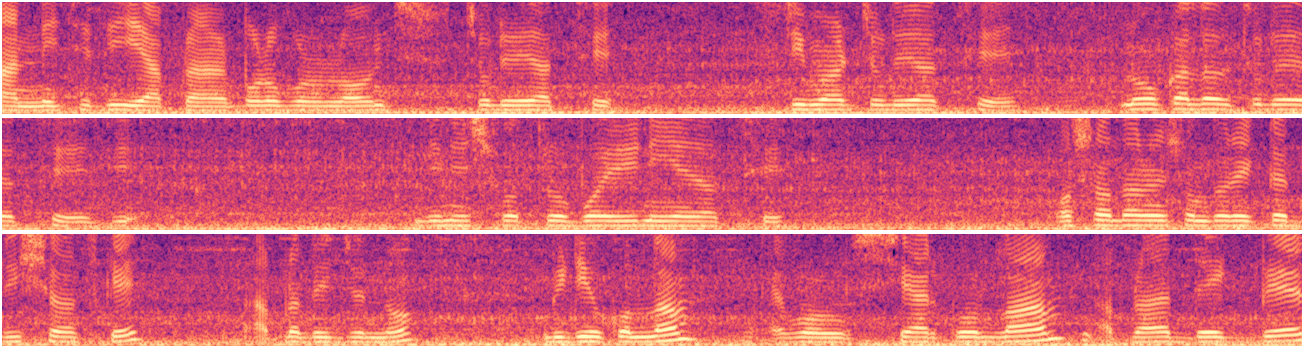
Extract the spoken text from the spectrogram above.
আর নিচে দিয়ে আপনার বড় বড় লঞ্চ চলে যাচ্ছে, স্টিমার চলে যাচ্ছে নৌকালাও চলে যাচ্ছে, যে জিনিসপত্র বয়ে নিয়ে যাচ্ছে। অসাধারণ সুন্দর একটা দৃশ্য আজকে আপনাদের জন্য। ভিডিও করলাম। এবং শেয়ার করলাম। আপনারা দেখবেন,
